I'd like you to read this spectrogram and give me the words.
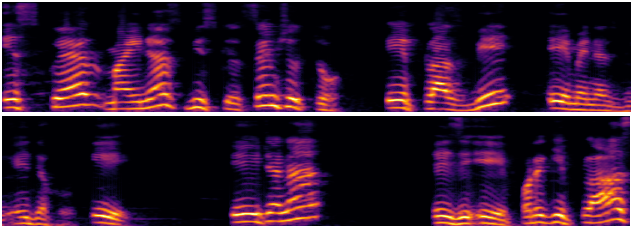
A square minus b square, same সূত্র। A plus b, a minus b. এই দেখো, এ। এইটা না, এই যে এ, পরে কি প্লাস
